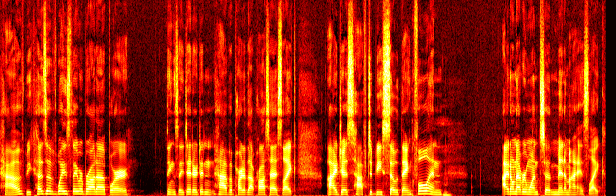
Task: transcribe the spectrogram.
have because of ways they were brought up or things they did or didn't have a part of that process, like I just have to be so thankful and Hmm. I don't ever want to minimize like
